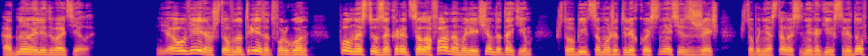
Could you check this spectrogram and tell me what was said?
одно или два тела. Я уверен, что внутри этот фургон полностью закрыт целлофаном или чем-то таким, что убийца может легко снять и сжечь, чтобы не осталось никаких следов,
